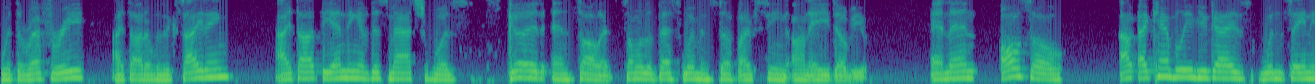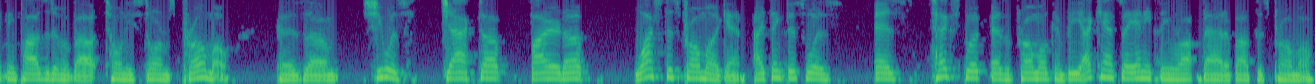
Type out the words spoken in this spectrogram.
with the referee. I thought it was exciting. I thought the ending of this match was good and solid. Some of the best women's stuff I've seen on AEW. And then also, I, I can't believe you guys wouldn't say anything positive about Toni Storm's promo because um, she was jacked up, fired up. Watch this promo again. I think this was as textbook as a promo can be. I can't say anything bad about this promo.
